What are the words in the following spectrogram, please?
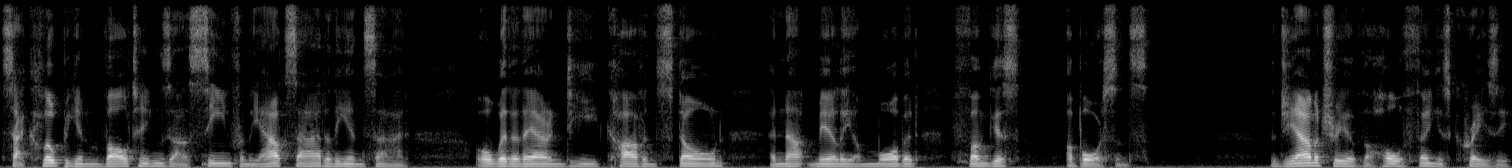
cyclopean vaultings are seen from the outside or the inside, or whether they are indeed carven stone and not merely a morbid fungus arborescence. The geometry of the whole thing is crazy.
